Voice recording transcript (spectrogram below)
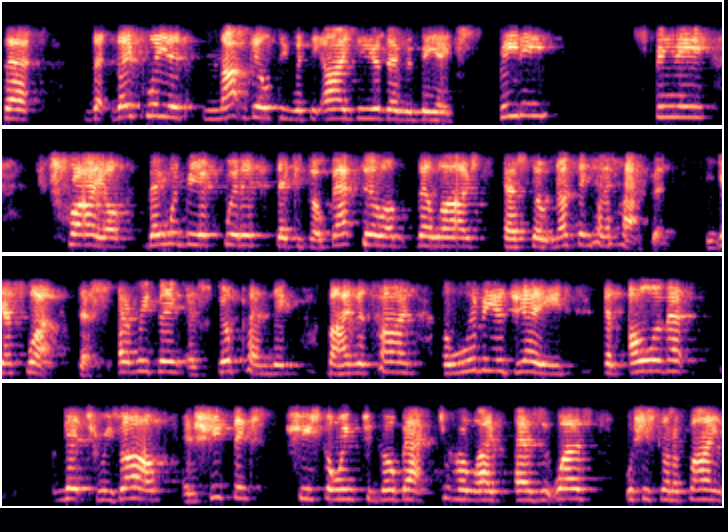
that that they pleaded not guilty with the idea there would be a speedy, speedy trial. They would be acquitted. They could go back to their lives as though nothing had happened. And guess what? This, everything is still pending. By the time Olivia Jade and all of that gets resolved, and she thinks she's going to go back to her life as it was, well, she's going to find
